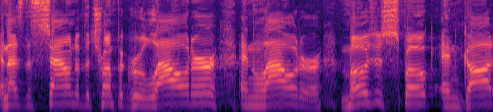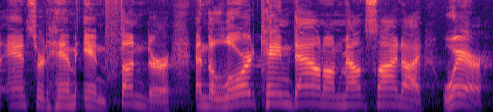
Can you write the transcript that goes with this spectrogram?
And as the sound of the trumpet grew louder and louder, Moses spoke and God answered him in thunder. And the Lord came down on Mount Sinai. Where?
